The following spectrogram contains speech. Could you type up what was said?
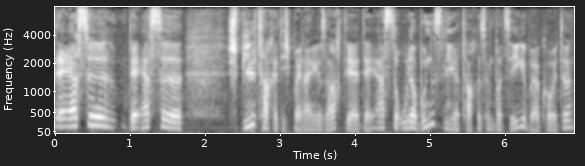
der erste, der erste Spieltag, hätte ich beinahe gesagt. Der, der erste Ruder-Bundesligatag ist in Bad Segeberg heute.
